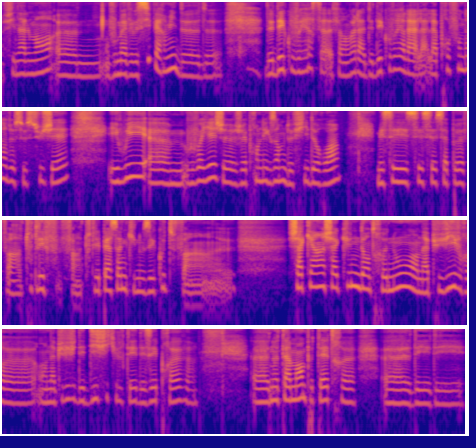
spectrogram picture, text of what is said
finalement, euh, vous m'avez aussi permis de, de, de, découvrir, enfin voilà, de découvrir la, la, la, profondeur de ce sujet. Et oui, euh, vous voyez, je, je vais prendre l'exemple de Fille de Roi, mais c'est ça peut, enfin toutes les, enfin toutes les personnes qui nous écoutent, enfin. Euh, chacun, chacune d'entre nous, on a pu vivre, euh, on a pu vivre des difficultés, des épreuves, euh, notamment peut-être euh, des, des,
